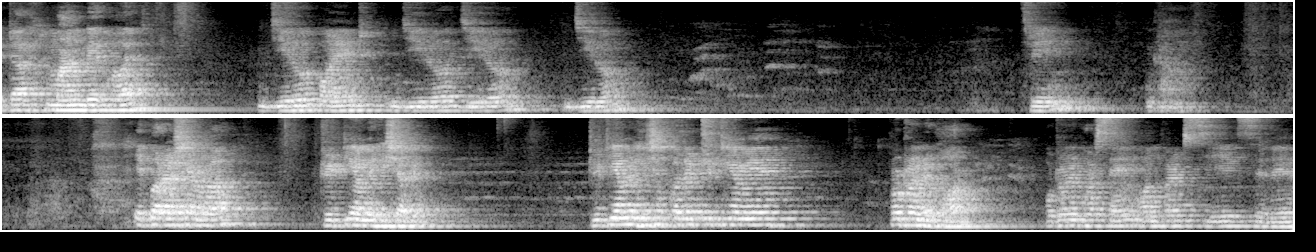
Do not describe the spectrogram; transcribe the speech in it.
এটার মান বের হয় zero point zero zero zero three gram. এরপর আসি আমরা ট্রিটিয়ামের হিসাবে। ট্রিটিয়ামের হিসাব করলে ট্রিটিয়ামে প্রোটনের ভর। প্রোটনের ভর same one point six seven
